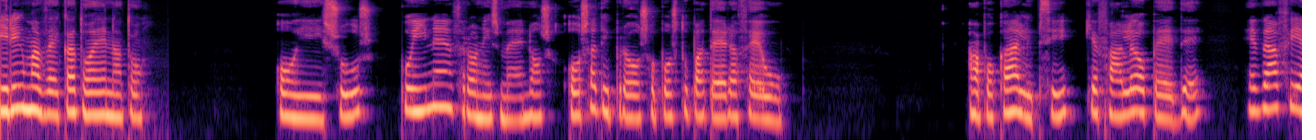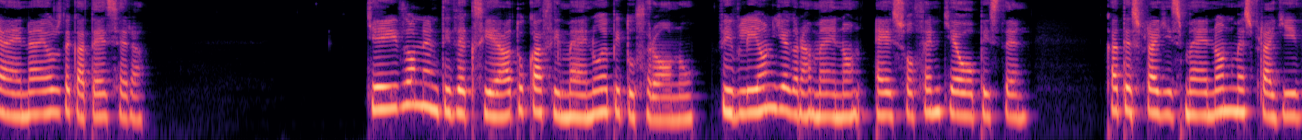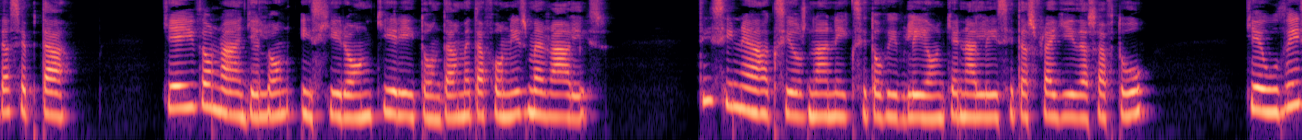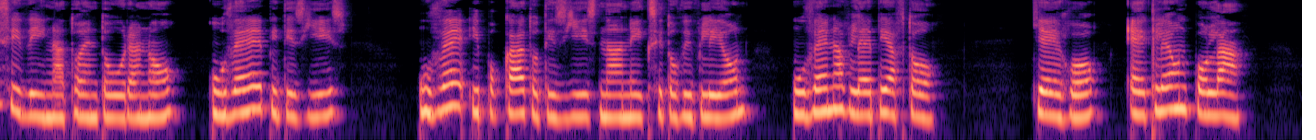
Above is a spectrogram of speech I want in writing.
Κήρυγμα 19 Ο Ιησούς που είναι ενθρονισμένος ως αντιπρόσωπος του Πατέρα Θεού. Αποκάλυψη, κεφάλαιο 5, εδάφια 1 έως 14 «Και είδον εν τη δεξιά του καθημένου επί του θρόνου, βιβλίων γεγραμμένων έσωθεν και όπισθεν, κατεσφραγισμένων με σφραγίδα επτά και είδων άγγελων ισχυρών κηρύττοντα με τα φωνής μεγάλης. Τις είναι άξιος να ανοίξει το βιβλίο και να λύσει τα σφραγίδας αυτού; Και ουδής η δύνατο εν το ουρανό, ουδέ επί της γης, ουδέ υποκάτω της γης να ανοίξει το βιβλίο, ουδέ να βλέπει αυτό; Και εγώ έκλεον πολλά,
